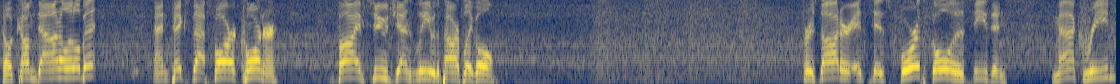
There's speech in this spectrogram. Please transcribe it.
He'll come down a little bit and picks that far corner. 5 2 Gens lead with a power play goal. For Zotter, it's his fourth goal of the season. Mac Reed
